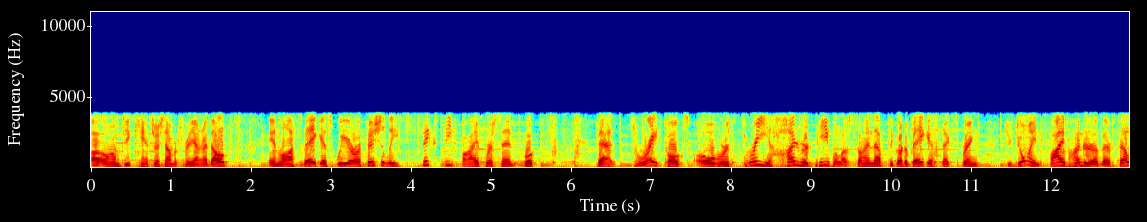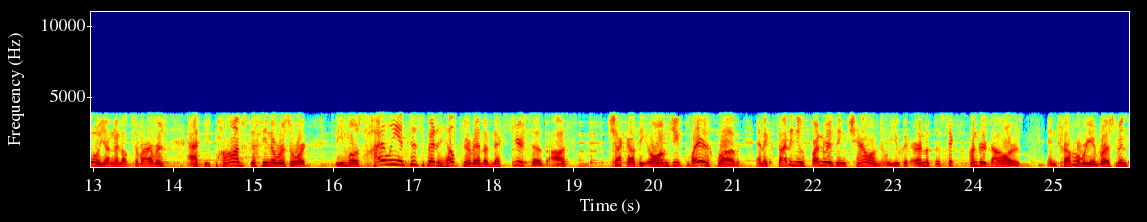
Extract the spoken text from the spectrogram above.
uh, OMG Cancer Summit for Young Adults in Las Vegas. We are officially 65% booked. That's right, folks. Over 300 people have signed up to go to Vegas next spring to join 500 of their fellow young adult survivors at the Palms Casino Resort, the most highly anticipated healthcare event of next year, says us. Check out the OMG Players Club, an exciting new fundraising challenge where you could earn up to $600 in travel reimbursement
